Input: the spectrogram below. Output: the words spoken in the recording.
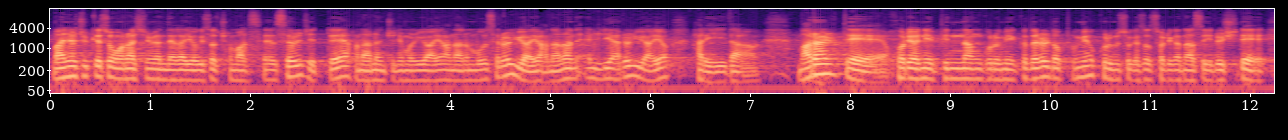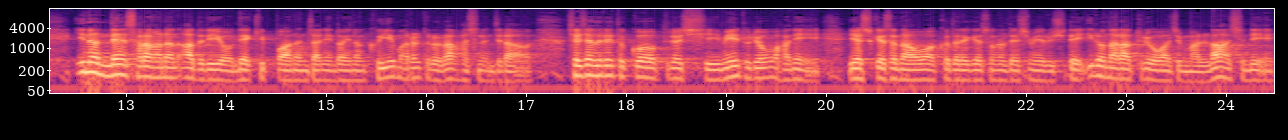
만일 주께서 원하시 하시면 내가 여기서 초막 셋을 짓되 하나는 주님을 위하여 하나는 모세를 위하여 하나는 엘리야를 위하여 하리이다. 말할 때 호련히 빛난 구름이 그들을 덮으며 구름 속에서 소리가 나서 이르시되 이는 내 사랑하는 아들이요 내 기뻐하는 자니 너희는 그의 말을 들으라 하시는지라 제자들이 듣고 엎드려 심히 두려워하니 예수께서 나와 그들에게 손을 대시며 이르시되 일어나라 두려워하지 말라 하시니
